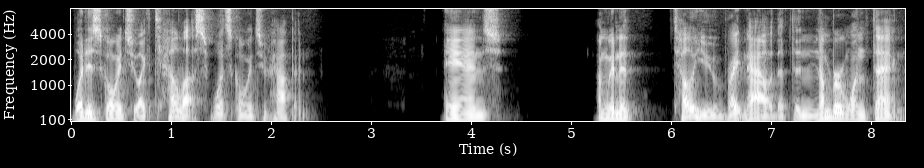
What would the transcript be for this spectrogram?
What is going to like tell us what's going to happen? And I'm going to tell you right now that the number one thing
